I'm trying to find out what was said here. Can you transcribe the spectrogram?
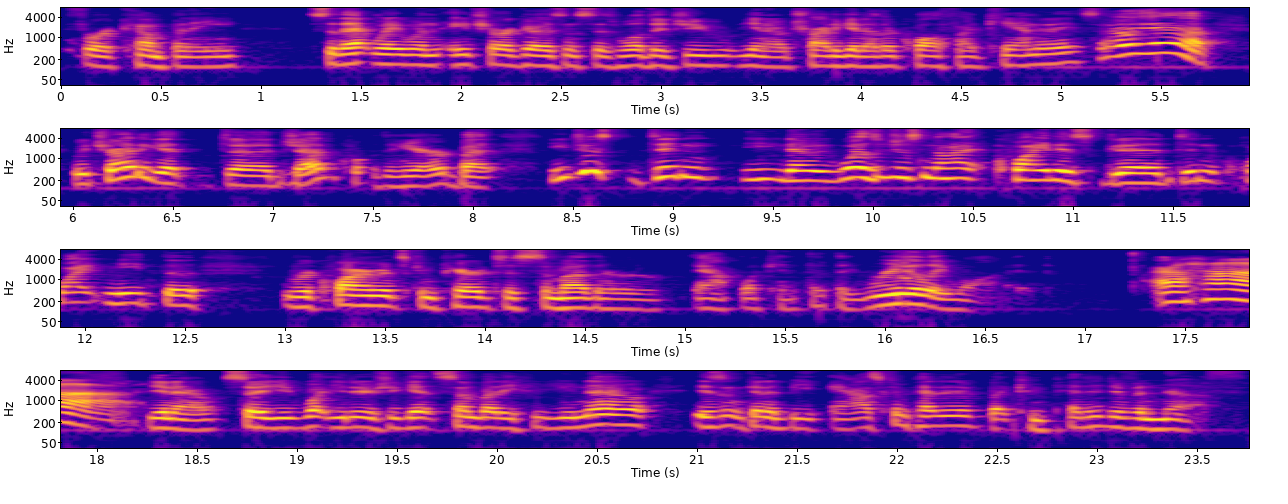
for a company. So that way, when HR goes and says, "Well, did you, you know, try to get other qualified candidates?" Oh yeah, we tried to get uh, Judd here, but he just didn't. You know, he was just not quite as good. Didn't quite meet the requirements compared to some other applicant that they really wanted Aha. you know so you what you do is you get somebody who you know isn't going to be as competitive but competitive enough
